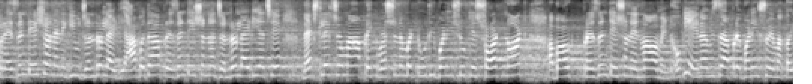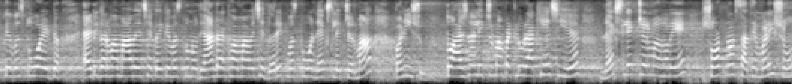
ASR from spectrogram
presentation અને ગીવ જનરલ આઈડિયા આ બધા પ્રેઝન્ટેશનના જનરલ આઈડિયા છે. નેક્સ્ટ લેક્ચરમાં આપણે ક્વેશ્ચન નંબર ટુથી ભણીશું કે short note about presentation environment okay એના વિશે આપણે ભણીશું. એમાં કઈ કઈ વસ્તુઓ એડ એડ કરવામાં આવે છે, કઈ કઈ વસ્તુનું ધ્યાન રાખવામાં આવે છે, દરેક વસ્તુઓ નેક્સ્ટ લેક્ચરમાં ભણીશું. તો આજના લેક્ચરમાં આપણે રાખીએ છીએ. નેક્સ્ટ લેક્ચરમાં હવે શોર્ટ નોટ સાથે મળીશું.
